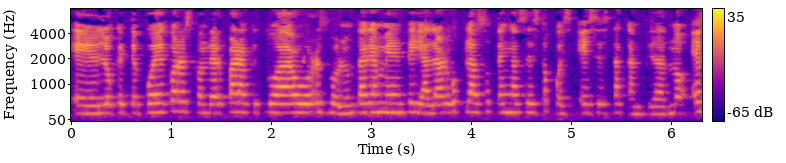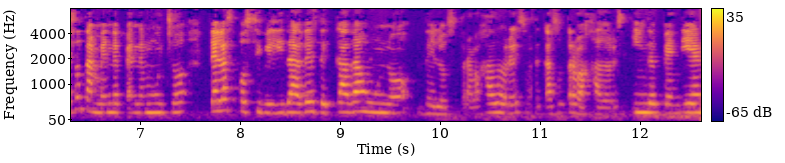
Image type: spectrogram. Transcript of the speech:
eh, lo que te puede corresponder para que tú ahorres voluntariamente y a largo plazo tengas esto, pues es esta cantidad, ¿no? Eso también depende mucho de las posibilidades de cada uno de los trabajadores, en este caso trabajadores independientes.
